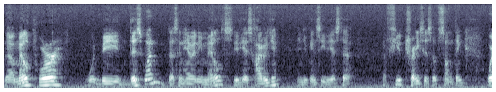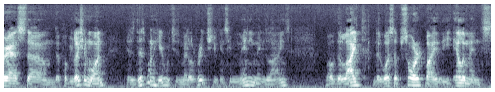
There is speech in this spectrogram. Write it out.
The metal poor would be this one, doesn't have any metals, it has hydrogen, and you can see just a, a few traces of something. Whereas um, the population one is this one here, which is metal rich. You can see many, many lines of the light that was absorbed by the elements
